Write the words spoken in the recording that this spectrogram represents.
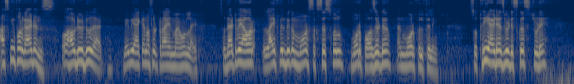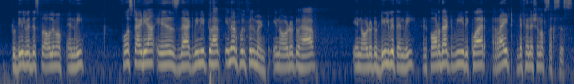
asking for guidance. Oh, how do you do that? Maybe I can also try in my own life. So that way our life will become more successful, more positive and more fulfilling. So three ideas we discussed today to deal with this problem of envy. First idea is that we need to have inner fulfillment in order to have in order to deal with envy and for that we require right definition of success.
